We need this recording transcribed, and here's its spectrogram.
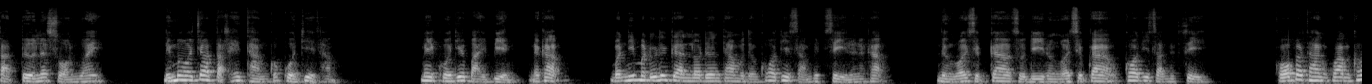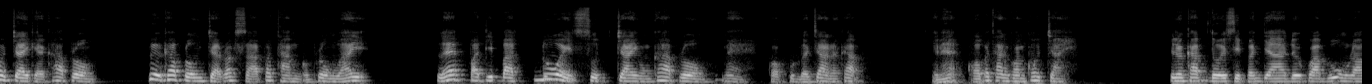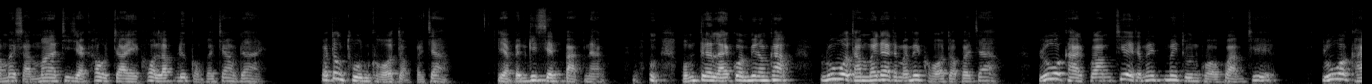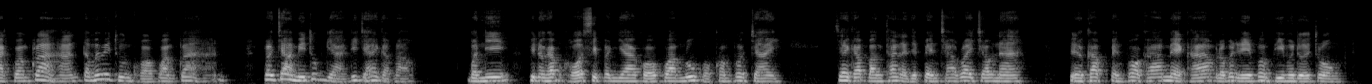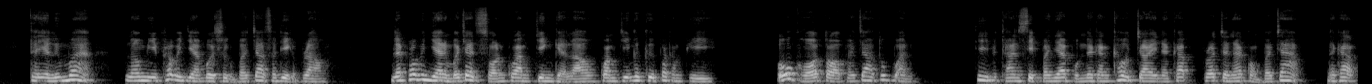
ตัดเตือนและสอนไว้ ในเมื่อพระเจ้าตัดให้ทำก็ควรที่จะทำไม่ควรที่จะบ่ายเบี่ยงนะครับ วันนี้มาดูด้วยกันเราเดินทางมาถึงข้อที่ 34 แล้วนะครับ 119สุดี 119 ข้อที่ 34 ขอประทานความเข้าใจแก่ข้าพระองค์เพื่อข้าพระองค์จะรักษาพระธรรมของพระองค์ไว้ และปฏิบัติด้วยสุดใจของข้าพระองค์แม่ขอบคุณพระเจ้านะครับ เห็นไหมขอประทานความเข้าใจ พี่น้องครับ โดยสิปัญญาโดยความรู้ของเราไม่สามารถที่จะเข้าใจข้อลับลึกของพระเจ้าได้ ก็ต้องทูลขอต่อพระเจ้า อย่าเป็นคริสเตียนปากหนัก ผมเตือนหลายคนพี่น้องครับ รู้ว่าทำไม่ได้ทำไมไม่ขอต่อพระเจ้า รู้ว่าขาดความเชื่อแต่ไม่ไม่ทูลขอความเชื่อ รู้ว่าขาดความกล้าหาญแต่ไม่ไม่ทูลขอความกล้าหาญพระเจ้ามีทุกอย่างที่จะให้กับเรา วันนี้พี่น้องครับขอสิปัญญาขอความรู้ขอความเข้าใจใช่ครับบางท่านอาจจะเป็นชาวไร่ชาวนาพี่น้องครับเป็นพ่อค้าแม่ค้าเราไม่ได้เรียนพระคัมภีร์มาโดยตรง แต่อย่าลืมว่าเรามีพระวิญญาณบริสุทธิ์ของพระเจ้าสถิตกับเรา และพระวิญญาณของพระเจ้าสอนความจริงแก่เรา ความจริงก็คือพระคัมภีร์ โอ้ขอต่อพระเจ้าทุกวัน ที่ประทานสิบปัญญาผมในการเข้าใจนะครับ พระเจนะของพระเจ้านะครับ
